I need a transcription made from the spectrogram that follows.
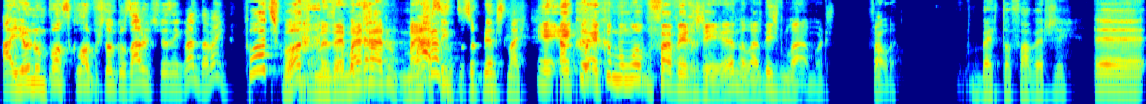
Ah, eu não posso colar o pistão com os árbitros de vez em quando também? Podes, podes, mas é mais raro. Mais Ah, raro. sim, tu surpreendes mais. É, é, co- é como um ovo Fabergé. Anda lá, diz-me lá, amor. Fala. Berto Faberge. Eh,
